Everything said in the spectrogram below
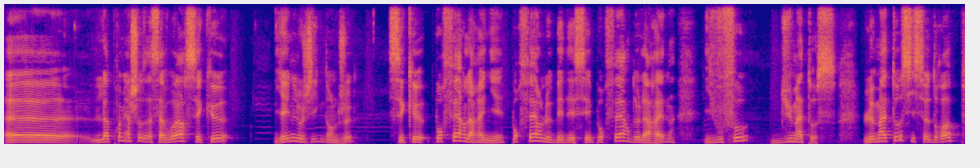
la première chose à savoir, c'est que il y a une logique dans le jeu. C'est que pour faire l'araignée, pour faire le BDC, pour faire de l'arène, il vous faut du matos. Le matos, il se drop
